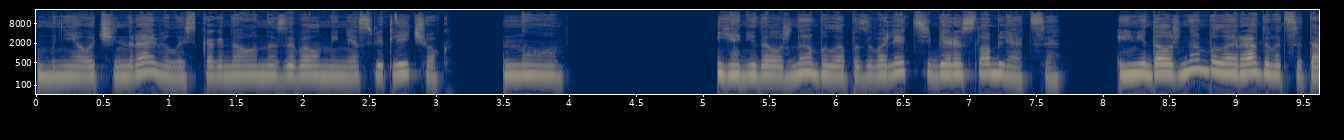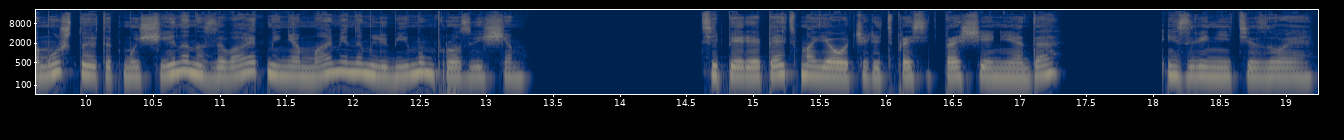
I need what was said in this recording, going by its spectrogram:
Мне очень нравилось, когда он называл меня светлячок, но я не должна была позволять себе расслабляться и не должна была радоваться тому, что этот мужчина называет меня маминым любимым прозвищем. Теперь опять моя очередь просить прощения, да? Извините, Зоя,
